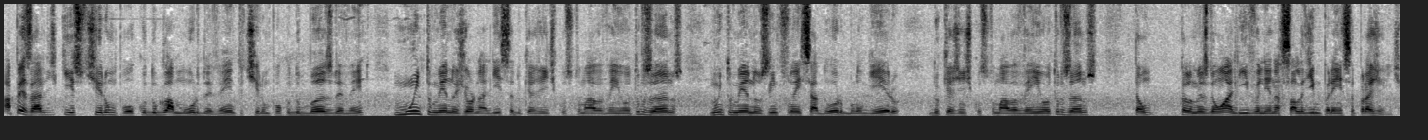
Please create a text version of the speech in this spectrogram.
apesar de que isso tira um pouco do glamour do evento, tira um pouco do buzz do evento, muito menos jornalista do que a gente costumava ver em outros anos, muito menos influenciador, blogueiro do que a gente costumava ver em outros anos. Então, pelo menos deu um alívio ali na sala de imprensa para a gente.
